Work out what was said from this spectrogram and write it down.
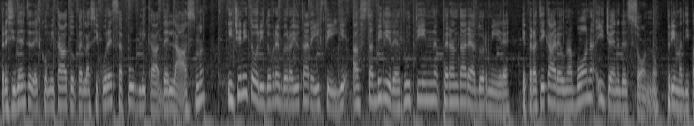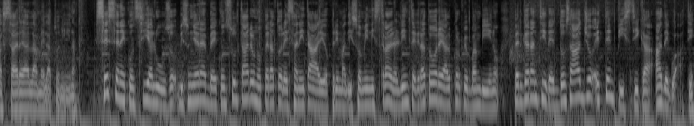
presidente del Comitato per la sicurezza pubblica dell'ASM, i genitori dovrebbero aiutare i figli a stabilire routine per andare a dormire e praticare una buona igiene del sonno prima di passare alla melatonina. Se se ne consiglia l'uso, bisognerebbe consultare un operatore sanitario prima di somministrare l'integratore al proprio bambino per garantire dosaggio e tempistica adeguati.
